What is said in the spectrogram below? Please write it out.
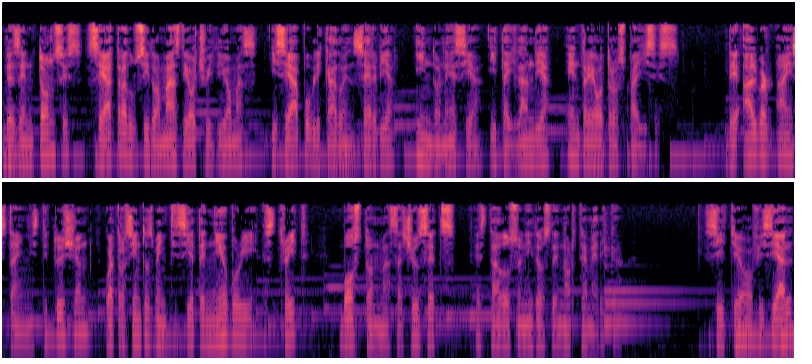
Desde entonces se ha traducido a más de ocho idiomas y se ha publicado en Serbia, Indonesia y Tailandia, entre otros países. The Albert Einstein Institution, 427 Newbury Street, Boston, Massachusetts, Estados Unidos de Norteamérica. Sitio oficial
